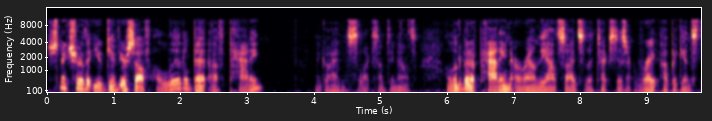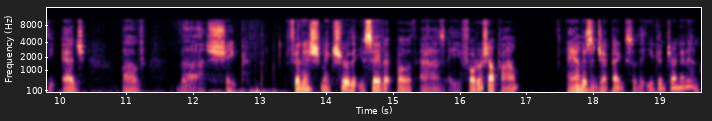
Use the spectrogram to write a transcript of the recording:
Just make sure that you give yourself a little bit of padding. Let me go ahead and select something else. A little bit of padding around the outside so the text isn't right up against the edge of the shape finish, make sure that you save it both as a Photoshop file and as a JPEG so that you can turn it in.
